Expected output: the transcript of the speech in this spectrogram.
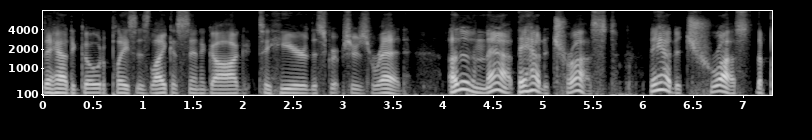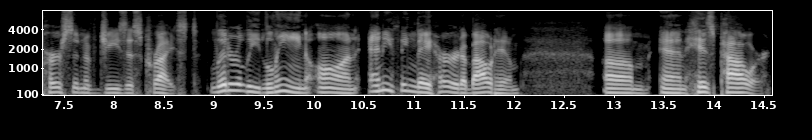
They had to go to places like a synagogue to hear the scriptures read. Other than that, they had to trust. They had to trust the person of Jesus Christ, literally lean on anything they heard about him um, and his power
